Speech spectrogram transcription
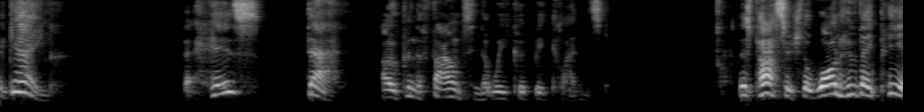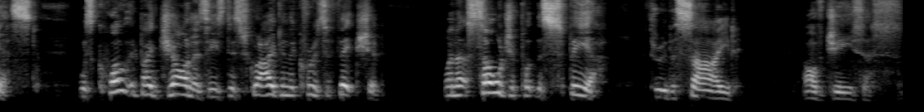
again, that his death opened the fountain that we could be cleansed. This passage, the one who they pierced, was quoted by John as he's describing the crucifixion when that soldier put the spear through the side of Jesus.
